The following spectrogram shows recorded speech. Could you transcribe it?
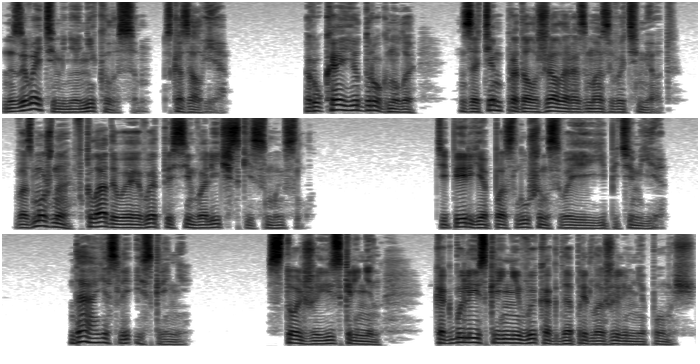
«Называйте меня Николасом», — сказал я. Рука ее дрогнула, затем продолжала размазывать мед, возможно, вкладывая в это символический смысл. Теперь я послушен своей епитемье. Да, если искренне. Столь же искренен, как были искренни вы, когда предложили мне помощь.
